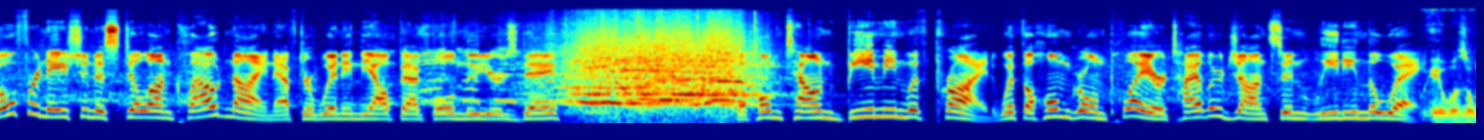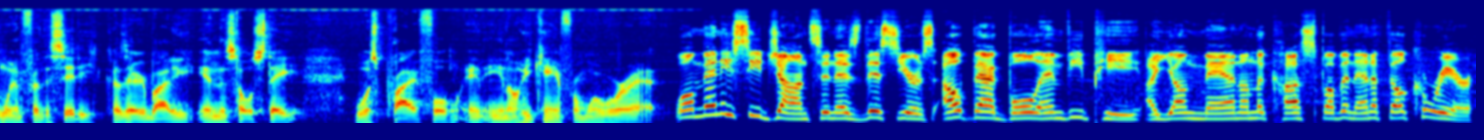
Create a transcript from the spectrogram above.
Gopher Nation is still on cloud nine after winning the Outback Bowl New Year's Day. The hometown beaming with pride, with a homegrown player, Tyler Johnson, leading the way. It was a win for the city because everybody in this whole state was prideful, and you know he came from where we're at. While many see Johnson as this year's Outback Bowl MVP, a young man on the cusp of an NFL career,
